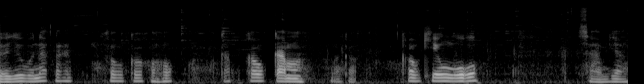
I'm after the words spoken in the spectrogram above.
ลืออยู่บนนักแล้วครับ เข้าก็ขอหกกับเข้ากำแล้วก็เข้าเคี้ยวงูสามอย่าง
